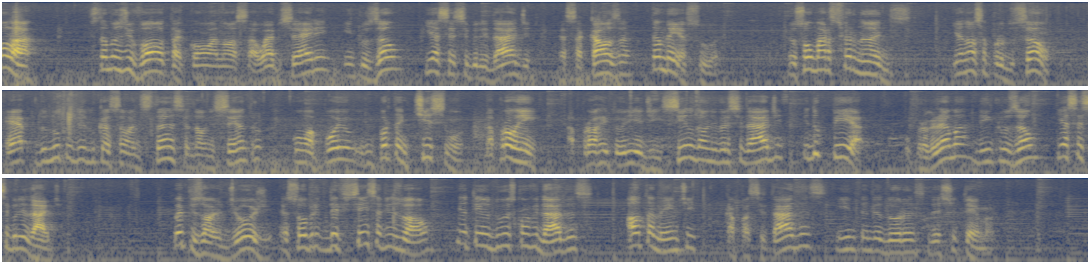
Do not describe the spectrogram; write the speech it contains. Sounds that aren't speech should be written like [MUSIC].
Olá, estamos de volta com a nossa websérie Inclusão e Acessibilidade, essa causa também é sua. Eu sou o Márcio Fernandes e a nossa produção é do Núcleo de Educação à Distância da Unicentro, com o apoio importantíssimo da PROEM, a Pró-Reitoria de Ensino da Universidade, e do PIA, o Programa de Inclusão e Acessibilidade. O episódio de hoje é sobre deficiência visual e eu tenho duas convidadas altamente capacitadas e entendedoras deste tema.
